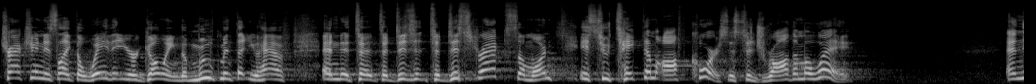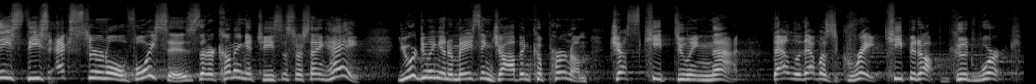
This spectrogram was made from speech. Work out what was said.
Traction is like the way that you're going, the movement that you have. And to, to, to distract someone is to take them off course, is to draw them away. And these, these external voices that are coming at Jesus are saying, hey, you're doing an amazing job in Capernaum. Just keep doing that. That, that was great. Keep it up. Good work.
